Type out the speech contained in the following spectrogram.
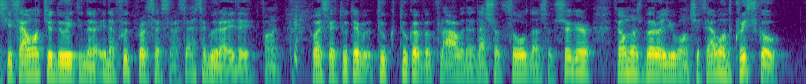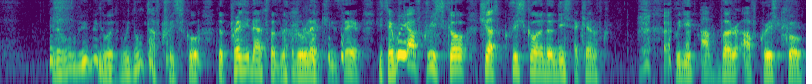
she said, I want you to do it in a, in a food processor. I said, that's a good idea, fine. So I said, two, table, two, two cup of flour, a dash of salt, dash of sugar. Say, how much butter you want? She said, I want Crisco. I said, what do you mean? We don't have Crisco. The president of Land O'Lakes is there. He said, we have Crisco. She has Crisco underneath a can of We did half butter, half Crisco.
